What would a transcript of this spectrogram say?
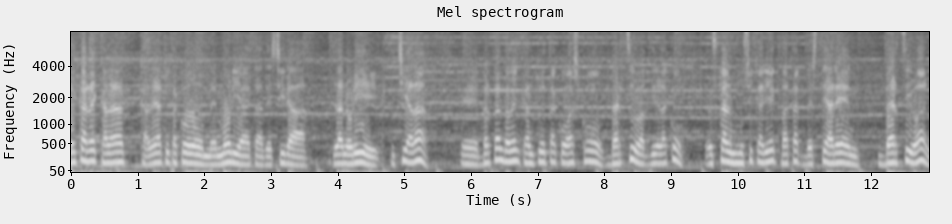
elkarrek kaleratutako memoria eta desira lan hori itxia da. E, bertan dauden kantuetako asko bertzioak direlako. Euskal musikariek batak bestearen bertzioan.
